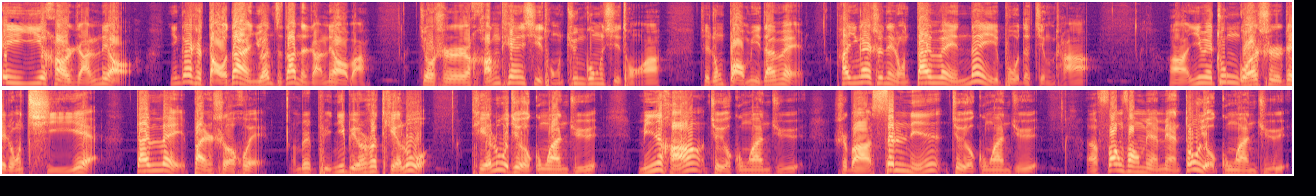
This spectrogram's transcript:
A 一号燃料，应该是导弹、原子弹的燃料吧。就是航天系统、军工系统啊，这种保密单位，他应该是那种单位内部的警察啊，因为中国是这种企业单位办社会，不是你比如说铁路，铁路就有公安局，民航就有公安局，是吧？森林就有公安局，啊，方方面面都有公安局，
